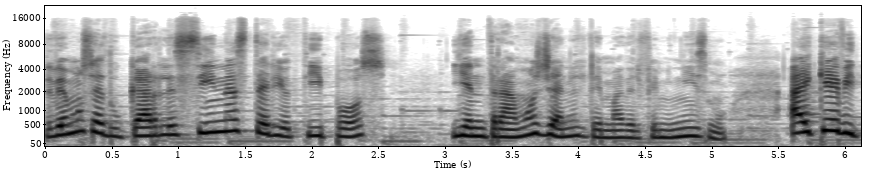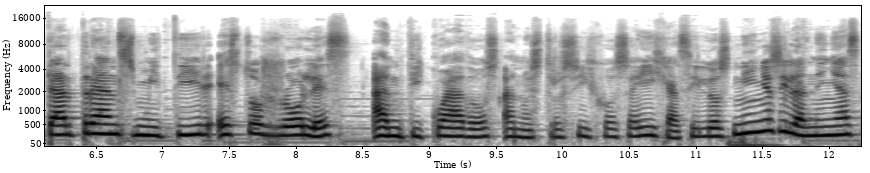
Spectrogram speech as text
Debemos educarles sin estereotipos y entramos ya en el tema del feminismo. Hay que evitar transmitir estos roles anticuados a nuestros hijos e hijas. Si los niños y las niñas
